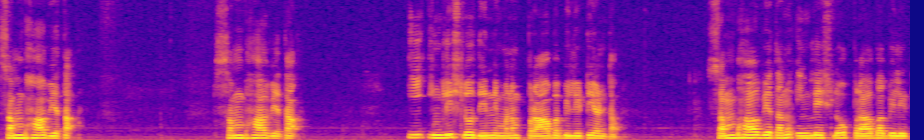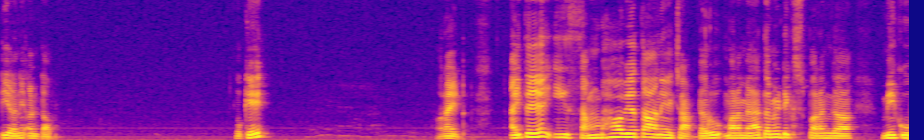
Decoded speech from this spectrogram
సంభావ్యత. సంభావ్యత. ఈ ఇంగ్లీష్లో దీన్ని మనం ప్రాబబిలిటీ అంటాం. సంభావ్యతను ఇంగ్లీష్లో ప్రాబబిలిటీ అని అంటాం. ఓకే రైట్ అయితే ఈ సంభావ్యత అనే చాప్టరు మన మ్యాథమెటిక్స్ పరంగా మీకు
